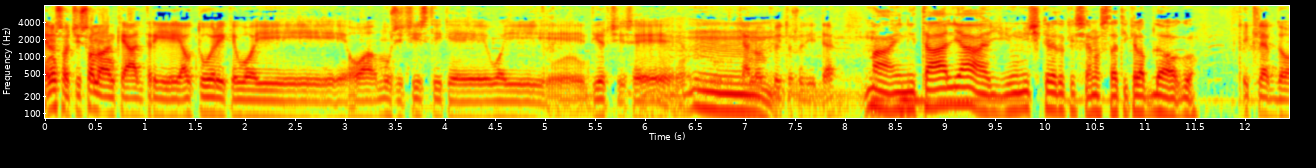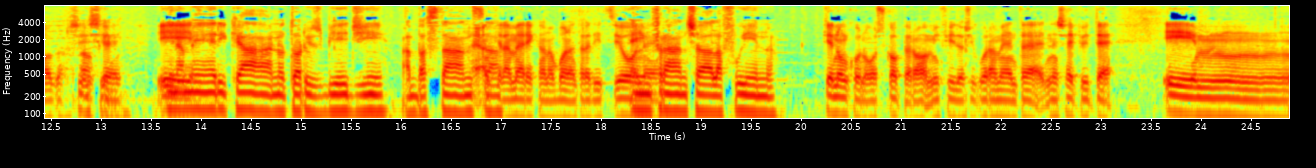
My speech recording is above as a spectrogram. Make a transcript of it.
E non so, ci sono anche altri autori che vuoi o musicisti che vuoi dirci se Mm. che hanno influito su di te? Ma in Italia gli unici credo che siano stati Club Dogo. Il Club Dogo, Sì, ok. sì. In America Notorious eh, abbastanza. anche l'America ha una buona tradizione. e in Francia la Fouine. Che non conosco, però mi fido sicuramente, ne sai più te. E, mm,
